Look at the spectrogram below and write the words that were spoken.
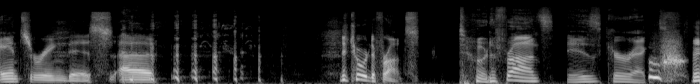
answering this. Uh, the Tour de France. Tour de France is correct. uh,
